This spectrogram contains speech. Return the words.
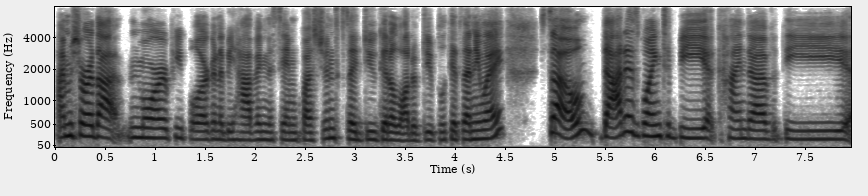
I'm sure that more people are going to be having the same questions because I do get a lot of duplicates anyway. So that is going to be kind of the,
